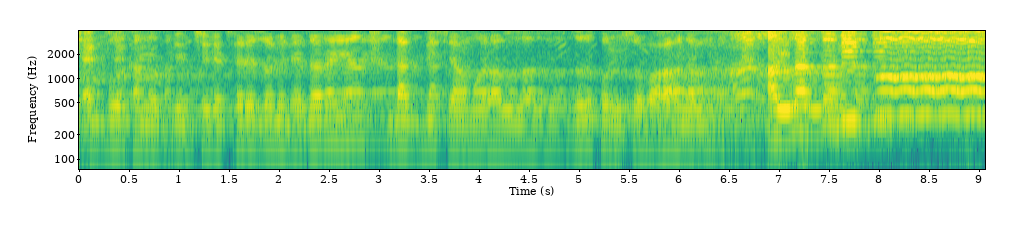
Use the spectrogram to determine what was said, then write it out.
শেখ বুরখানুদ্দিন সিলেটের জমিনে দাঁড়াইয়া ডাক দিছে, আমার আল্লাহ, জোর করুন সুবহান আল্লাহ, তুমি কই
